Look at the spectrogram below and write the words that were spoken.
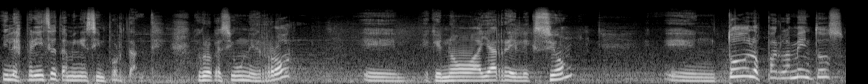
Y la experiencia también es importante. Yo creo que ha sido un error eh, que no haya reelección en todos los parlamentos,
